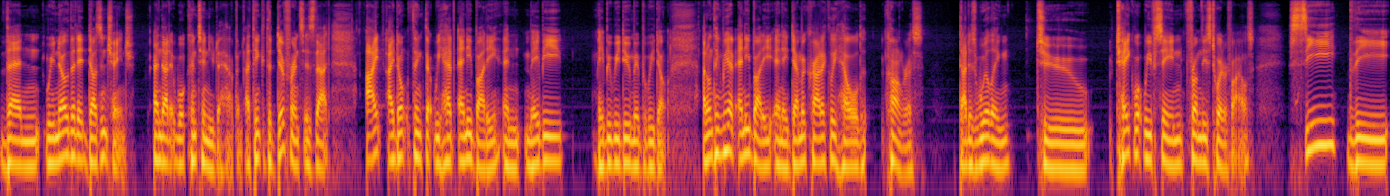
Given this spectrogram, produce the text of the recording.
then we know that it doesn't change and that it will continue to happen. I think the difference is that I, I don't think that we have anybody, and maybe maybe we do, maybe we don't. I don't think we have anybody in a democratically held Congress that is willing to take what we've seen from these Twitter files, see the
